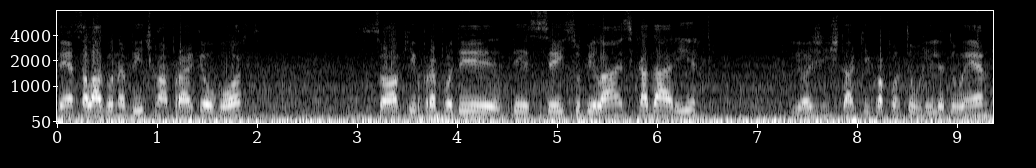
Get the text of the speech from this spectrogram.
tem essa Laguna Beach, que é uma praia que eu gosto. Só que para poder descer e subir lá, escadaria. E hoje a gente está aqui com a panturrilha doendo.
